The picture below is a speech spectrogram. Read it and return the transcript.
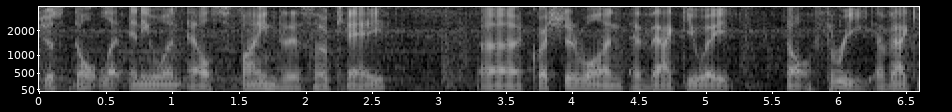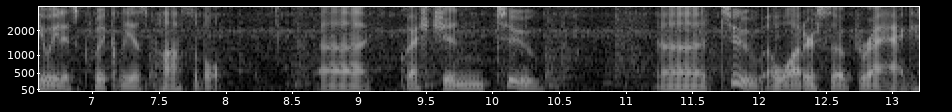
Just don't let anyone else find this, okay? Uh, question one, evacuate. Oh, three, evacuate as quickly as possible. Uh, question two, uh, two, a water soaked rag.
